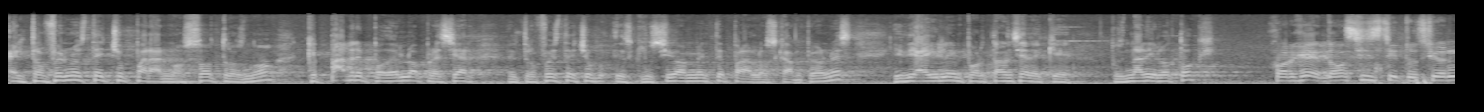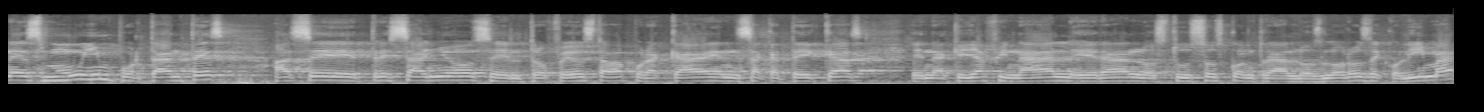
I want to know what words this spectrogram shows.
el trofeo no está hecho para nosotros, ¿no? Qué padre poderlo apreciar. El trofeo está hecho exclusivamente para los campeones y de ahí la importancia de que pues nadie lo toque. Jorge, dos instituciones muy importantes. Hace tres años el trofeo estaba por acá en Zacatecas. En aquella final eran los Tuzos contra los Loros de Colima.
